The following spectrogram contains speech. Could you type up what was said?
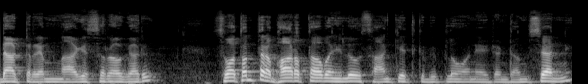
డాక్టర్ ఎం నాగేశ్వరరావు గారు స్వతంత్ర భారతావనిలో సాంకేతిక విప్లవం అనేటువంటి అంశాన్ని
